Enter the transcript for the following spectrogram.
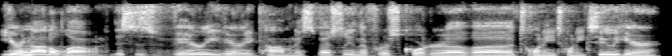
you're not alone. This is very, very common, especially in the first quarter of uh, 2022. Here,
